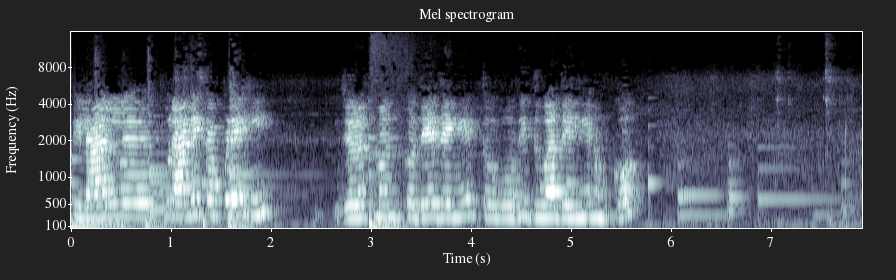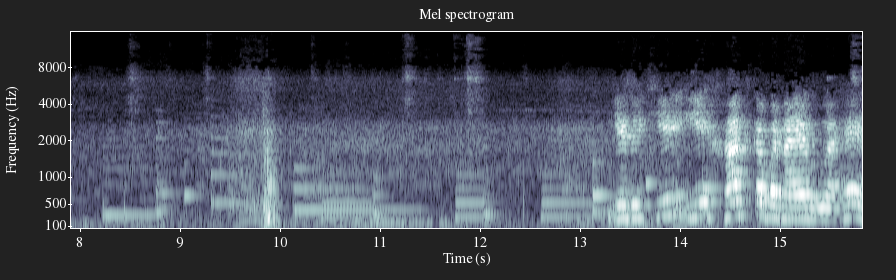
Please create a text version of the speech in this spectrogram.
फ़िलहाल, पुराने कपड़े ही जरूरतमंद को दे देंगे तो वो भी दुआ देंगे हमको। ये देखिए, ये हाथ का बनाया हुआ है।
